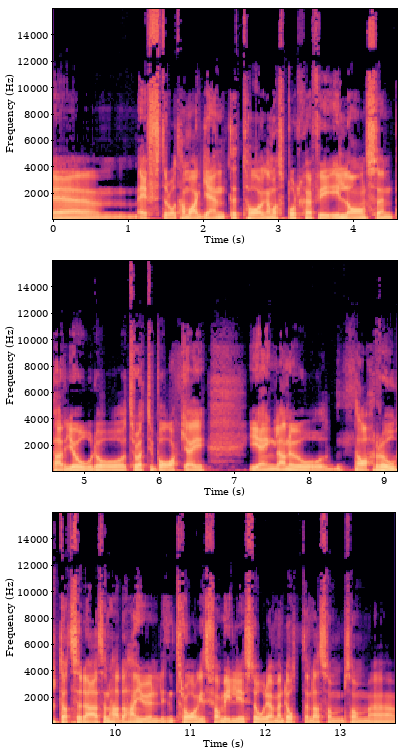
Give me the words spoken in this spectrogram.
Eh, efteråt. Han var agent ett tag, han var sportchef i, i Lance en period och tror jag tillbaka i i England nu och ja, rotat sig där. Sen hade han ju en liten tragisk familjehistoria med dottern där som, som, eh,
